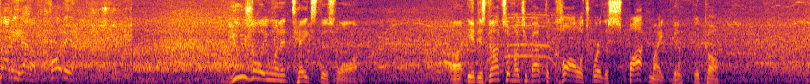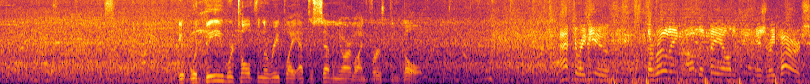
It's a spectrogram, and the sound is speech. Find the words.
thought he had a foot in. Usually when it takes this long, uh, it is not so much about the call, it's where the spot might be. Good call. It would be, we're told from the replay, at the seven-yard line, first and goal. After review, the ruling on the field is reversed.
